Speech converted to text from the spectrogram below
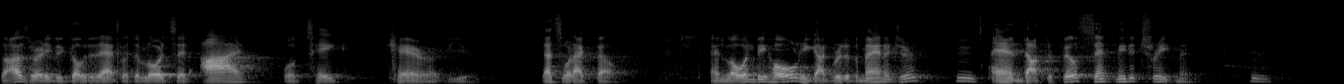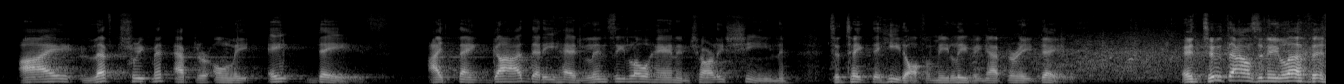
So I was ready to go to that, but the Lord said, I will take care of you. That's what I felt. And lo and behold, he got rid of the manager, hmm. and Dr. Phil sent me to treatment. Hmm. I left treatment after only eight days. I thank God that he had Lindsay Lohan and Charlie Sheen to take the heat off of me leaving after eight days. In 2011,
